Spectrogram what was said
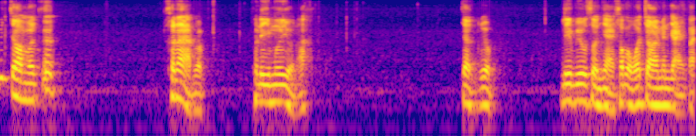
วิจอมมันก็ ขนาดแบบพอดีมืออยู่นะจากแบบรีวิวส่วนใหญ่เขาบอกว่าจอยมันใหญ่ไป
